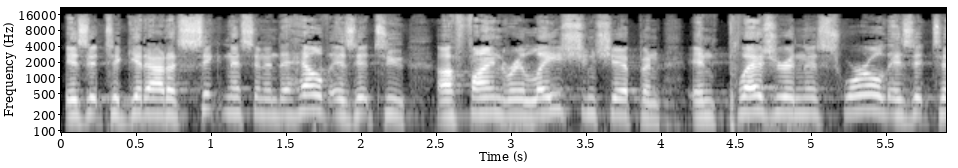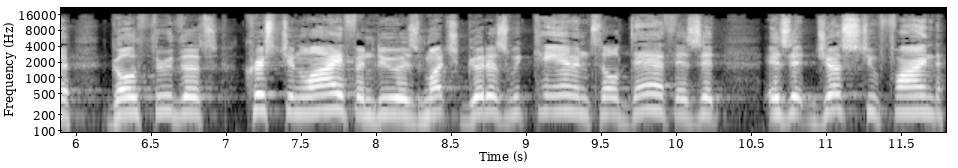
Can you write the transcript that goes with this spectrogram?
Is it to get out of sickness and into health? Is it to uh, find relationship and, and pleasure in this world? Is it to go through this Christian life and do as much good as we can until death? Is it, is it just to find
